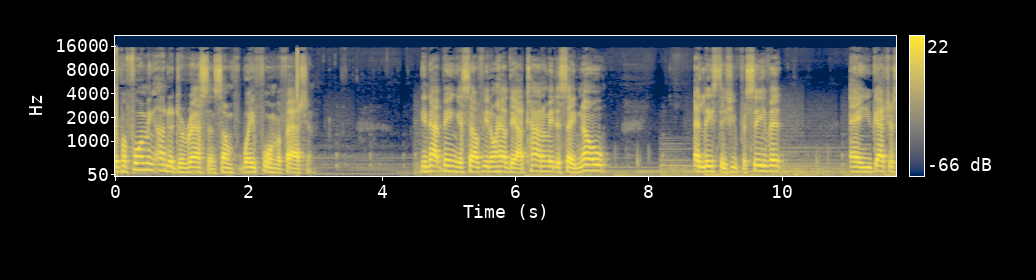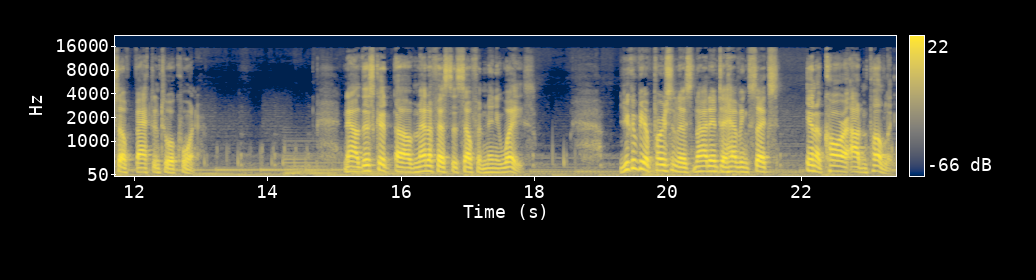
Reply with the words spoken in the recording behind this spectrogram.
You're performing under duress in some way, form, or fashion. You're not being yourself. You don't have the autonomy to say no, at least as you perceive it, and you got yourself backed into a corner. Now, this could uh, manifest itself in many ways. You could be a person that's not into having sex in a car out in public.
